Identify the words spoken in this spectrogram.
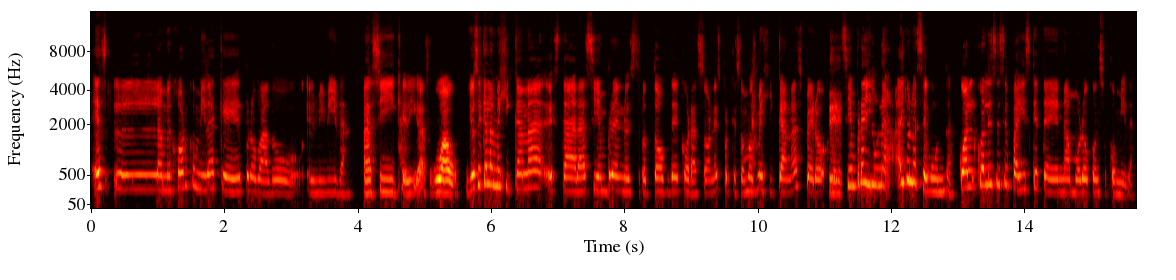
es la mejor comida que he probado en mi vida. Así que digas, wow. Yo sé que la mexicana estará siempre en nuestro top de corazones porque somos mexicanas, pero siempre hay una, hay una segunda. ¿Cuál, ¿Cuál es ese país que te enamoró con su comida?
